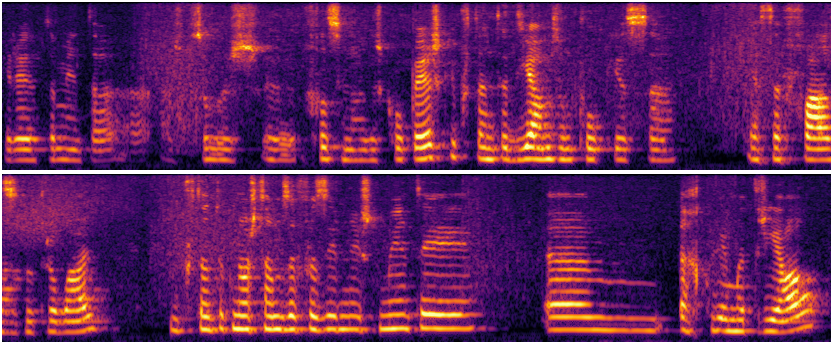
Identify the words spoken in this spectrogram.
diretamente às pessoas uh, relacionadas com a pesca e, portanto, adiámos um pouco essa, essa fase do trabalho. E, portanto, o que nós estamos a fazer neste momento é um, a recolher material.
